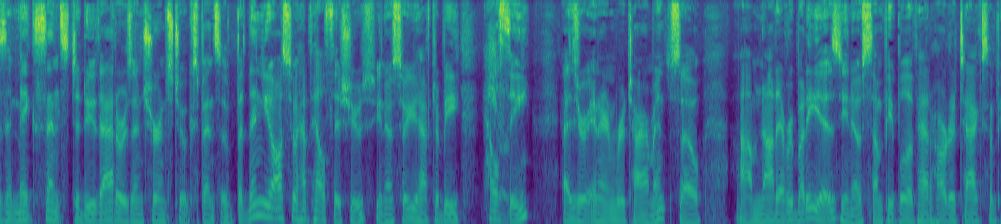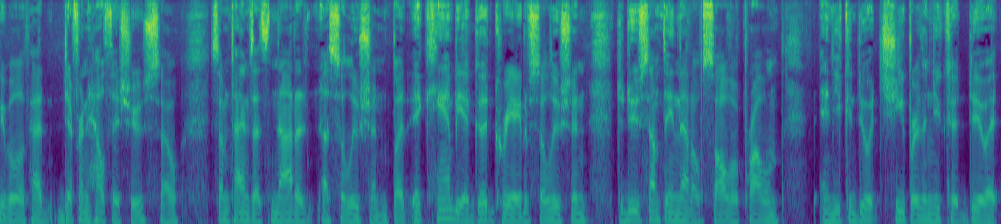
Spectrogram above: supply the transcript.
doesn't make sense to do that or is insurance too expensive? But then you also have health issues, you know, so you have to be healthy sure. as you're entering retirement. So um, not everybody is, you know, some people have had heart attacks, some people have had different health issues. So sometimes that's not a, a solution, but it can be a good creative solution to do something that'll solve a problem and you can do it cheaper than you could do it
